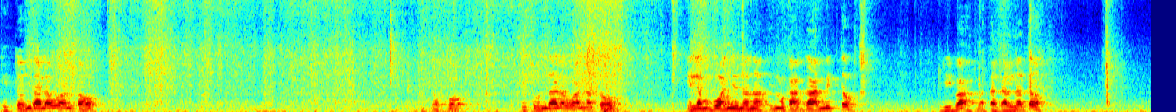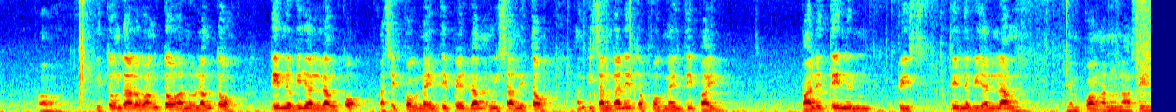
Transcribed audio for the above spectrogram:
itong dalawang to, ito po. Itong dalawa na to, ilang buwan nyo na natin makagamit to. Di ba? Matagal na to. Oh. Itong dalawang to, ano lang to? 10 riyal lang po. Kasi 495 lang ang isa nito. Ang isang ganito, 495. Bali 10, piece, 10 riyal lang. Yan po ang ano natin.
